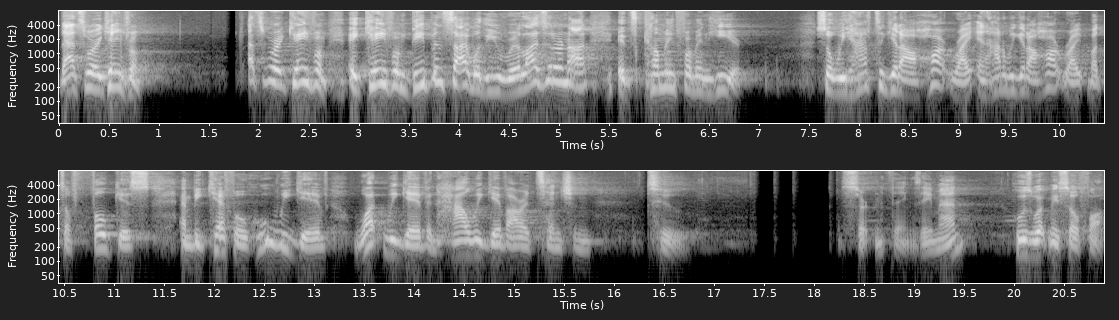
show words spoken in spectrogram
That's where it came from. That's where it came from. It came from deep inside, whether you realize it or not, it's coming from in here. So we have to get our heart right. And how do we get our heart right? But to focus and be careful who we give, what we give, and how we give our attention to certain things. Amen? Who's with me so far?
